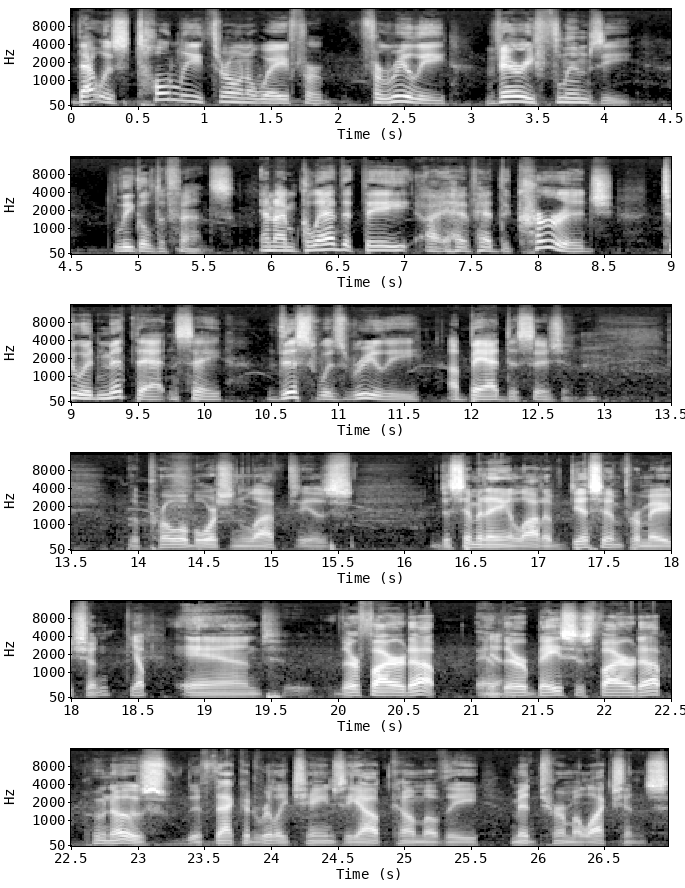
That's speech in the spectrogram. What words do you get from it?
that was totally thrown away for, for really very flimsy legal defense. And I'm glad that they uh, have had the courage to admit that and say, this was really a bad decision. The pro abortion left is disseminating a lot of disinformation. Yep. And they're fired up and Yeah. their base is fired up. Who knows if that could really change the outcome of the midterm elections?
